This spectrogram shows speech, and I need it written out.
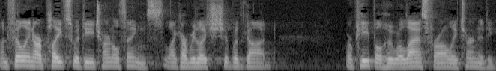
on filling our plates with the eternal things, like our relationship with God or people who will last for all eternity.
